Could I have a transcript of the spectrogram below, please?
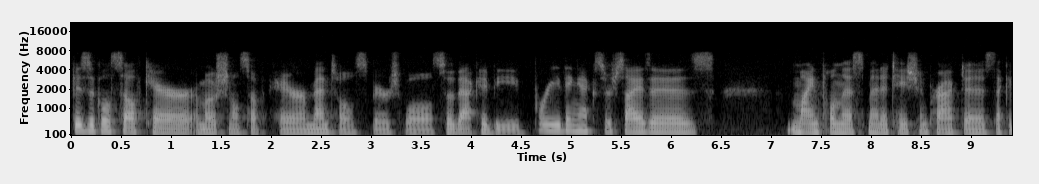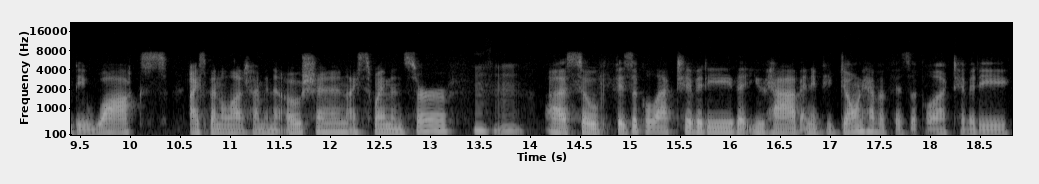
physical self-care, emotional self-care, mental, spiritual. So that could be breathing exercises, mindfulness meditation practice, that could be walks. I spend a lot of time in the ocean. I swim and surf. Mm-hmm. Uh, so, physical activity that you have, and if you don't have a physical activity,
